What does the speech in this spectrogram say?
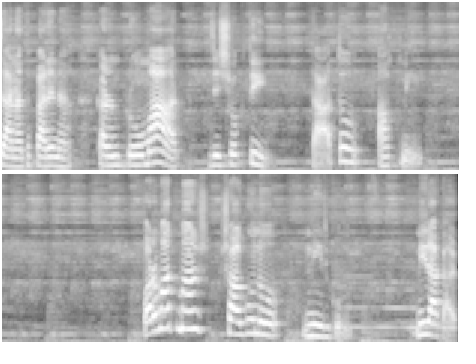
জানাতে পারে না। কারণ প্রমার যে শক্তি, তা তো আপনি। পরমাত্মার সগুণ ও নির্গুণ, নিরাকার,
